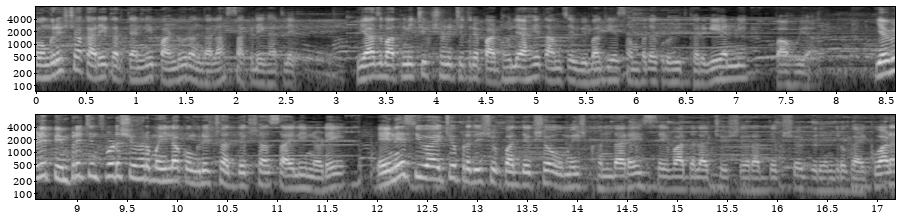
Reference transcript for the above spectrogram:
काँग्रेसच्या कार्यकर्त्यांनी पांडुरंगाला साकडे घातले. याच बातमीची क्षणचित्रे पाठवले आहेत आमचे विभागीय संपादक रोहित खरगे यांनी. पाहूया. यावेळी पिंपरी चिंचवड शहर महिला काँग्रेसच्या अध्यक्षा Sayali Nade N S U आयचे प्रदेश उपाध्यक्ष उमेश खंदारे सेवा दलाचे शहराध्यक्ष वीरेंद्र गायकवाड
